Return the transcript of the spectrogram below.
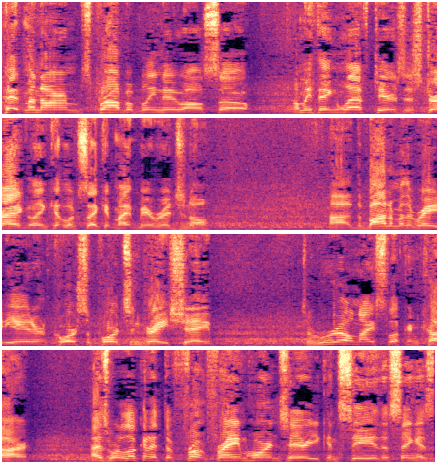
Pitman arm's probably new also. Only thing left here is this drag link. It looks like it might be original. Uh, the bottom of the radiator and core support's in great shape. It's a real nice looking car. As we're looking at the front frame horns here, you can see this thing has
